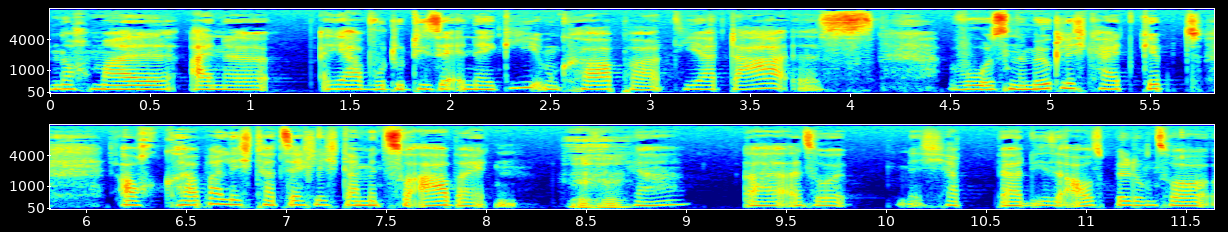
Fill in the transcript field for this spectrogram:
nochmal eine ja, wo du diese Energie im Körper, die ja da ist, wo es eine Möglichkeit gibt, auch körperlich tatsächlich damit zu arbeiten. Mhm. Ja, äh, also ich habe ja diese Ausbildung zur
